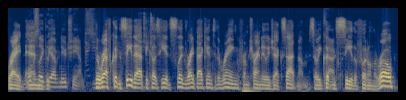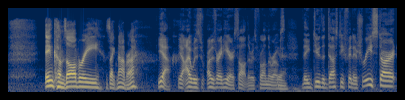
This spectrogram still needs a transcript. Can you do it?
right. Looks and like the, we have new champs. the ref couldn't see that because he had slid right back into the ring from trying to eject Satnam, so he couldn't Exactly. see the foot on the rope. In comes Aubrey. It's like, nah, bruh. Yeah, yeah. I was I was right here. I saw it. There was foot on the ropes. Yeah. They do the dusty finish restart.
